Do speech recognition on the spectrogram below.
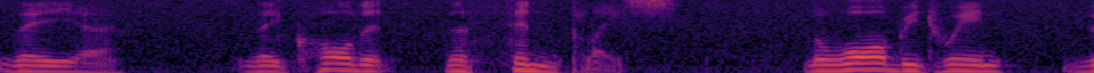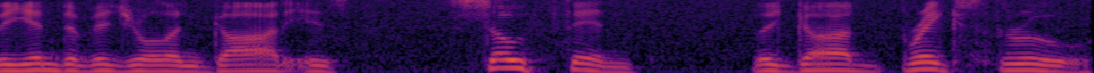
They, uh, they called it the thin place. The wall between the individual and God is so thin that God breaks through,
